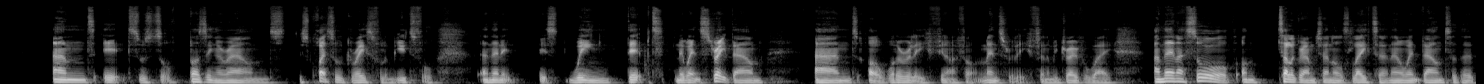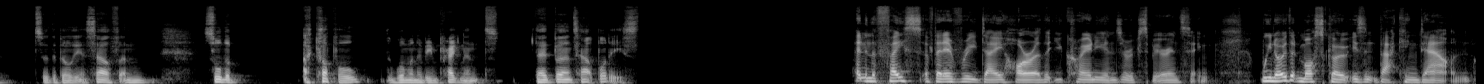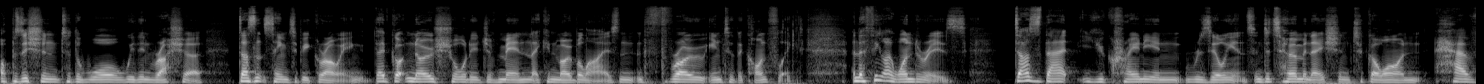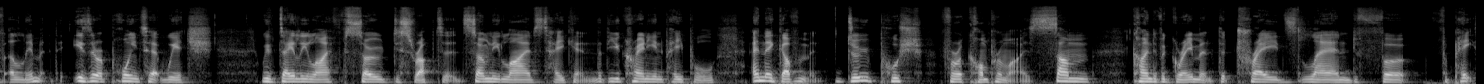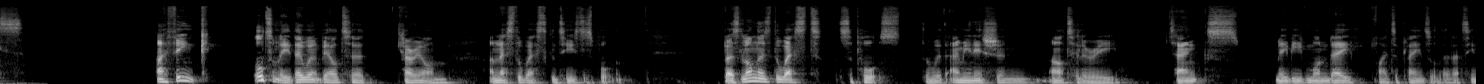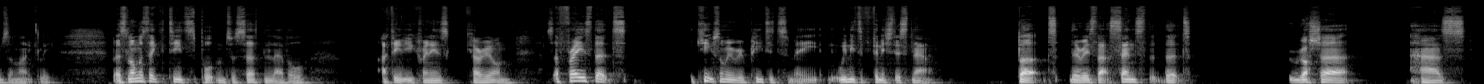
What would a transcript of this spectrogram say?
and it was sort of buzzing around. It was quite sort of graceful and beautiful. And then it, its wing dipped and it went straight down. And oh, what a relief! You know, I felt immense relief. And then we drove away. And then I saw on Telegram channels later, and then I went down to the to the building itself and saw the a couple. The woman had been pregnant their burnt out bodies. And in the face of that everyday horror that Ukrainians are experiencing, we know that Moscow isn't backing down. Opposition to the war within Russia doesn't seem to be growing. They've got no shortage of men they can mobilize and throw into the conflict. And the thing I wonder is does that Ukrainian resilience and determination to go on have a limit? Is there a point at which with daily life so disrupted, so many lives taken, that the Ukrainian people and their government do push for a compromise, some kind of agreement that trades land for for peace. I think ultimately they won't be able to carry on unless the West continues to support them. But as long as the West supports them with ammunition, artillery, tanks, maybe even one day fighter planes, although that seems unlikely. But as long as they continue to support them to a certain level, I think the Ukrainians carry on. It's a phrase that keeps on being repeated to me. We need to finish this now. But there is that sense that, that Russia has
